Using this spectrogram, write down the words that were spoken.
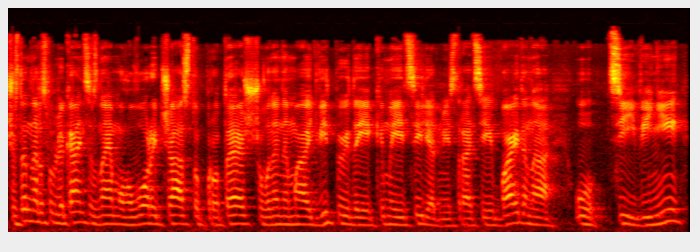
частина республіканців знаємо, говорить часто про те, що вони не мають відповідей, якими є цілі адміністрації Байдена у цій війні,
